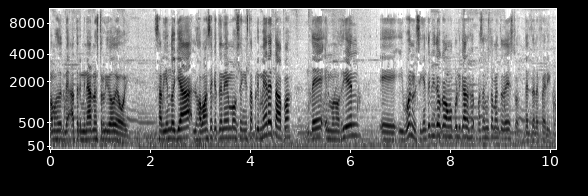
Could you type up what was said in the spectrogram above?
vamos a termi- a terminar nuestro video de hoy, sabiendo ya los avances que tenemos en esta primera etapa del monorriel. eh, y bueno, el siguiente video que vamos a publicar va a ser justamente de esto, del teleférico.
